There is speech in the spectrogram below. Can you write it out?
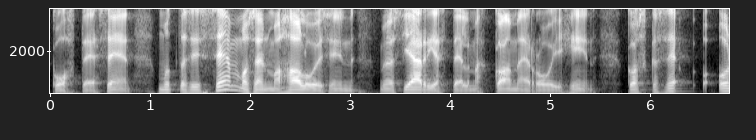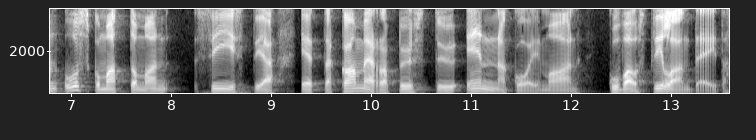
kohteeseen. Mutta siis semmoisen mä haluaisin myös järjestelmäkameroihin, koska se on uskomattoman siistiä, että kamera pystyy ennakoimaan kuvaustilanteita.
